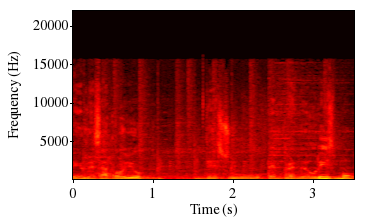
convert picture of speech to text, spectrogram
en el desarrollo de su emprendedurismo.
